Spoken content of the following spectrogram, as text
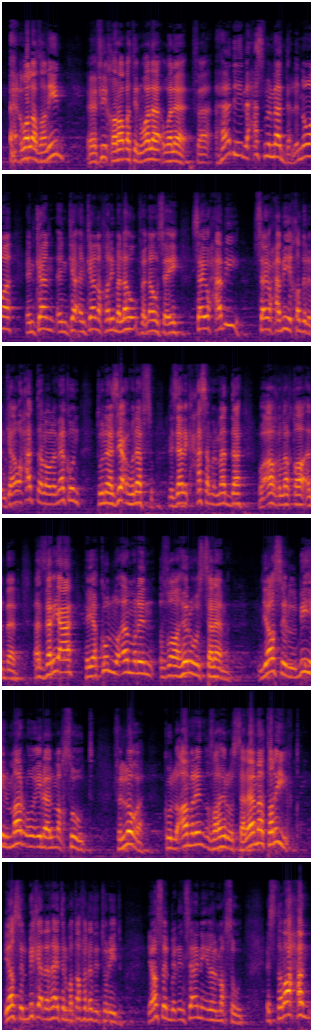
ولا ظنين في قرابة ولا ولا. فهذه لحسم المادة لأن هو إن كان, إن كان, إن كان قريبا له فإنه سإيه سيحابيه سيحابيه قدر الإمكان وحتى لو لم يكن تنازعه نفسه. لذلك حسم المادة وأغلق الباب. الذريعة هي كل أمر ظاهره السلامة. يصل به المرء إلى المقصود. في اللغة كل أمر ظاهره السلامة طريق. يصل بك إلى نهاية المطاف الذي تريده. يصل بالإنسان إلى المقصود. اصطلاحا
